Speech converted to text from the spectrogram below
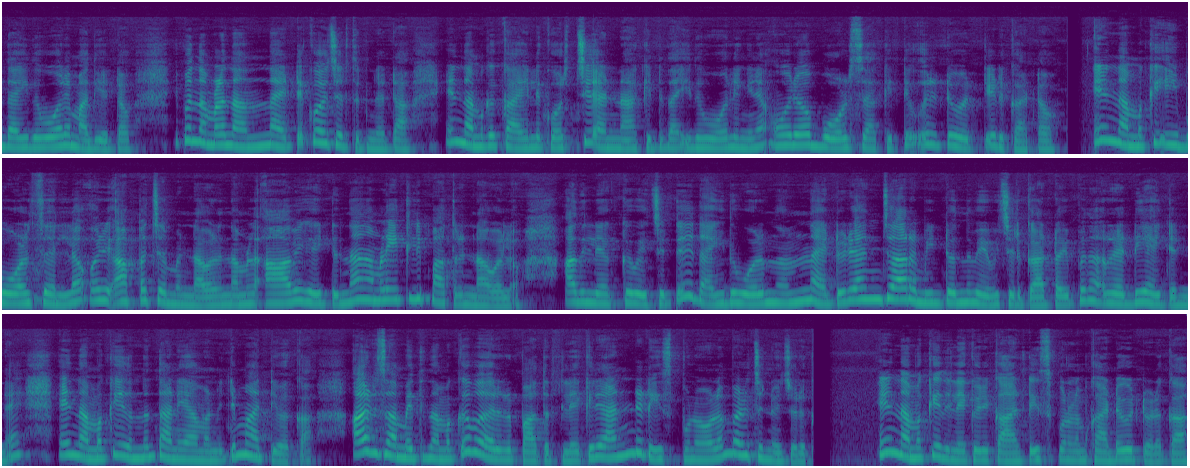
ഇതാ ഇതുപോലെ മതി കേട്ടോ. ഇപ്പോൾ നമ്മൾ നന്നായിട്ട് കുഴച്ചെടുത്തിട്ടുണ്ട് കേട്ടോ. ഇനി നമുക്ക് കയ്യിൽ കുറച്ച് എണ്ണ ആക്കിയിട്ട് ഇതുപോലെ ഇങ്ങനെ ഓരോ ബോൾസ് ആക്കിയിട്ട് ഉരുട്ടി ഉരുട്ടി എടുക്കാം കേട്ടോ. ഇനി നമുക്ക് ഈ ബോൾസ് എല്ലാം ഒരു അപ്പച്ചമ്പ് ഉണ്ടാവുമല്ലോ. നമ്മൾ ആവി കയറ്റുന്ന നമ്മൾ ഇഡ്ഡലി പാത്രം ഉണ്ടാവുമല്ലോ. അതിലേക്ക് വെച്ചിട്ട് ഇതാ ഇതുപോലും നന്നായിട്ട് ഒരു അഞ്ചാറ് മിനിറ്റ് ഒന്ന് വേവിച്ചെടുക്കാം കേട്ടോ. ഇപ്പോൾ റെഡി ആയിട്ടുണ്ട്. ഇനി നമുക്ക് ഇതൊന്ന് തണിയാൻ വേണ്ടിയിട്ട് മാറ്റി വെക്കാം. ആ ഒരു സമയത്ത് നമുക്ക് വേറൊരു പാത്രത്തിലേക്ക് രണ്ട് ടീസ്പൂണോളം വെളിച്ചെണ്ണ വെച്ച് കൊടുക്കാം. ഇനി നമുക്ക് ഇതിലേക്ക് ഒരു കാൽ ടീസ്പൂണോളം കടുക് ഇട്ട് കൊടുക്കാം.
